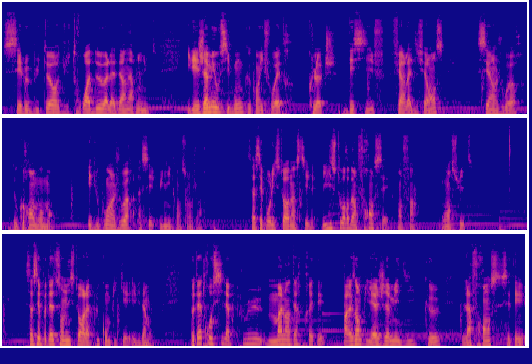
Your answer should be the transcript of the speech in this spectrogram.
C'est le buteur du 3-2 à la dernière minute. Il est jamais aussi bon que quand il faut être clutch, décisif, faire la différence. C'est un joueur de grands moments. Et du coup, un joueur assez unique en son genre. Ça, c'est pour l'histoire d'un style. L'histoire d'un Français, enfin. Ou ensuite. Ça, c'est peut-être son histoire la plus compliquée, évidemment. Peut-être aussi la plus mal interprétée. Par exemple, il n'a jamais dit que la France, c'était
